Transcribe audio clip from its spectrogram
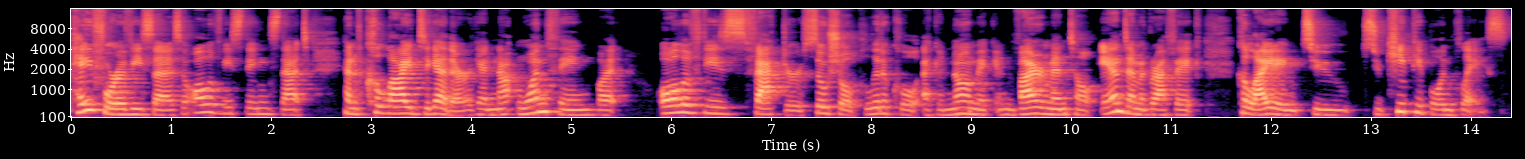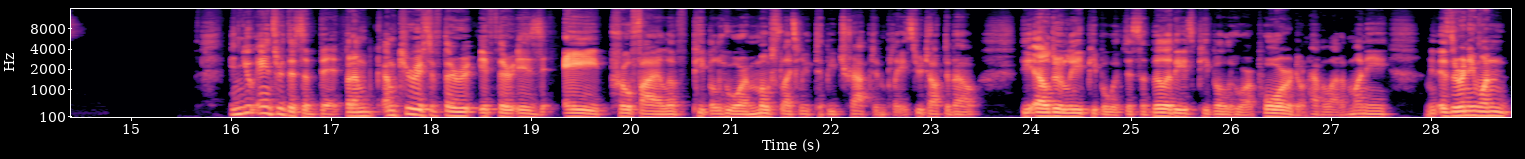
pay for a visa so all of these things that kind of collide together again not one thing but all of these factors social, political, economic, environmental, and demographic colliding to, to keep people in place. And you answered this a bit, but I'm I'm curious if there if there is a profile of people who are most likely to be trapped in place. You talked about the elderly, people with disabilities, people who are poor, don't have a lot of money. I mean, is there anyone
